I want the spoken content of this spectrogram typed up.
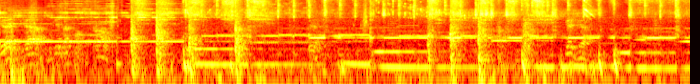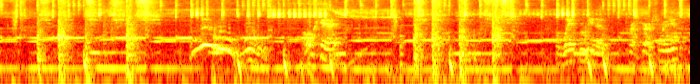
Good job. Good. That's all strong. Good. Good job. Okay. Wait for me to pre- pressure you.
